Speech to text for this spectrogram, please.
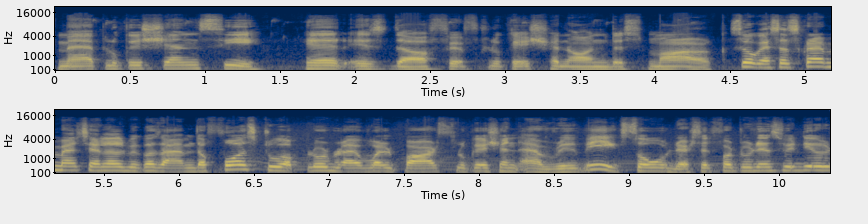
map location see here is the fifth location on this mark. So guys subscribe my channel because i am the first to upload rival parts location every week. So that's it for today's video.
